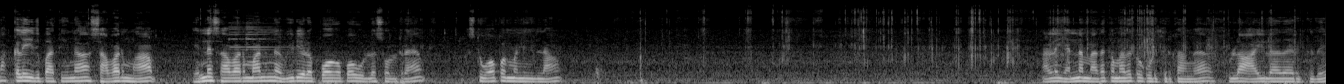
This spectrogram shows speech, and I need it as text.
மக்களே இது பார்த்தீங்கன்னா சவர்மா. என்ன சவர்மான்னு நான் வீடியோவில் போக போக உள்ளே சொல்கிறேன் ஃபஸ்ட்டு ஓப்பன் பண்ணிடலாம். நல்லா எண்ணெய் மிதக்க மிதக்க கொடுத்துருக்காங்க ஃபுல்லாக ஆயிலாக தான் இருக்குது.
